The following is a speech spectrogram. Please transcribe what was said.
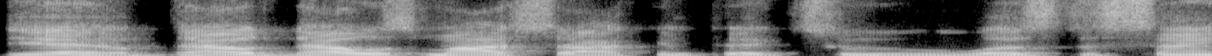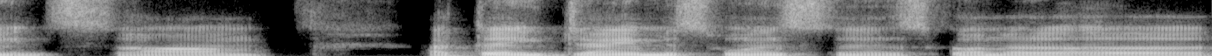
Yeah, that that was my shocking pick too. Was the Saints? Um, I think Jameis Winston is gonna uh,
